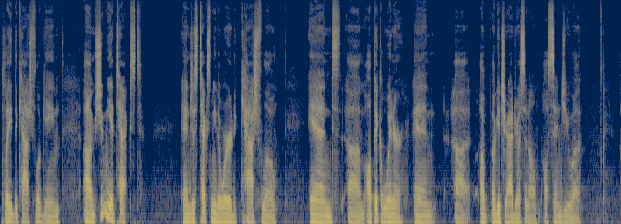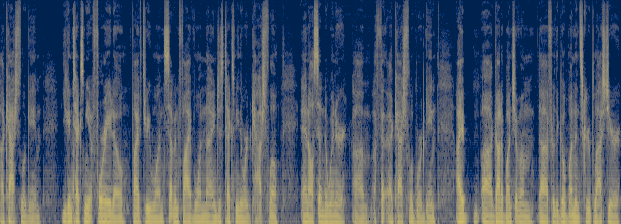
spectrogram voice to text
played the cash flow game, um, shoot me a text and just text me the word cash flow and um, I'll pick a winner and uh, I'll, I'll, get your address and I'll, I'll send you a, a cash flow game. You can text me at 480-531-7519. Just text me the word cash flow and I'll send a winner um, a, a, cash flow board game. I uh, got a bunch of them uh, for the GoBundance group last year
